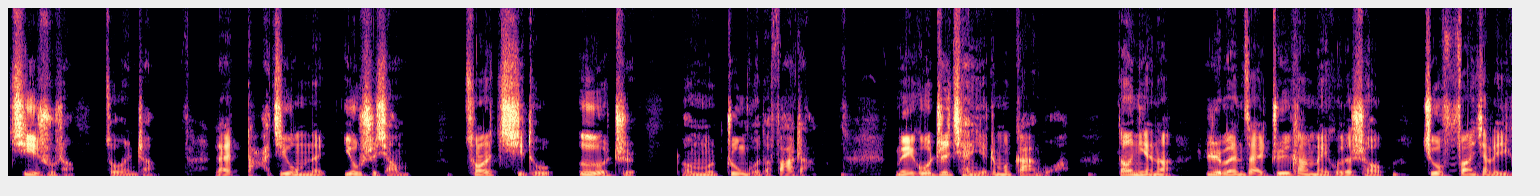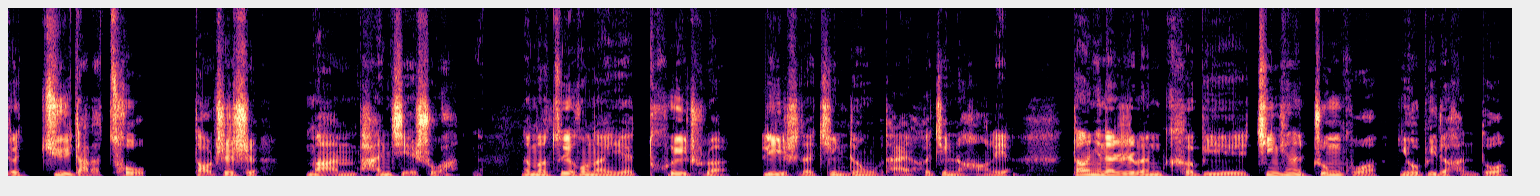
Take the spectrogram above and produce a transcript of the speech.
技术上做文章，来打击我们的优势项目，从而企图遏制我们中国的发展。美国之前也这么干过，当年呢，日本在追赶美国的时候，就犯下了一个巨大的错误，导致是满盘皆输啊。那么最后呢，也退出了。历史的竞争舞台和竞争行列，当年的日本可比今天的中国牛逼的很多。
